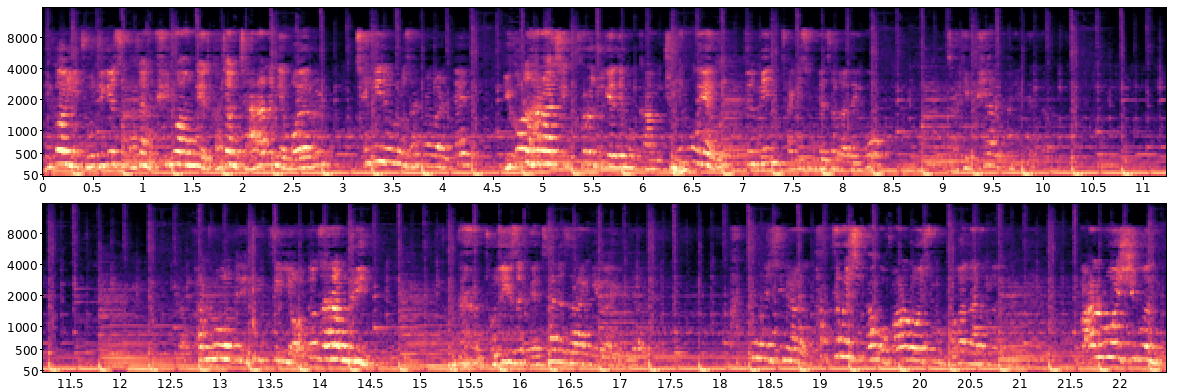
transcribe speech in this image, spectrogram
네가 이 조직에서 가장 필요한 게 가장 잘하는 게 뭐야를 체계적으로 설명할 때 이걸 하나씩 풀어주게 되면 강 최고의 으뜸인 자기소개서가 되고 자기 PR판이 된다. 자, 팔로워들이 특징이 어떤 사람들이 조직에서 괜찮은 사람이라 얘기하면 파트너십이랑 파트너십하고 팔로워십은 뭐가 다른 거예요? 팔로워십은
